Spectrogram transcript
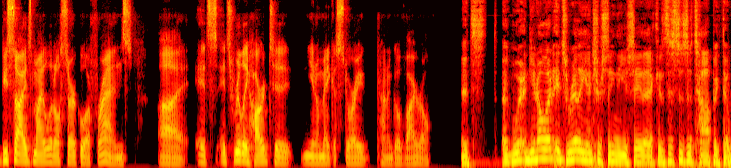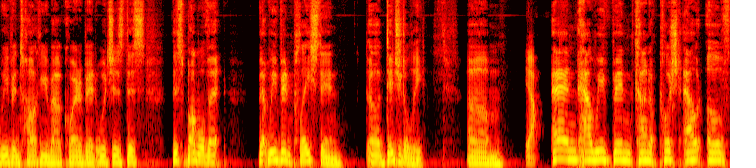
besides my little circle of friends uh it's it's really hard to you know make a story kind of go viral. It's uh, you know what? It's really interesting that you say that because this is a topic that we've been talking about quite a bit, which is this this bubble that that we've been placed in uh, digitally, um, yeah and how we've been kind of pushed out of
